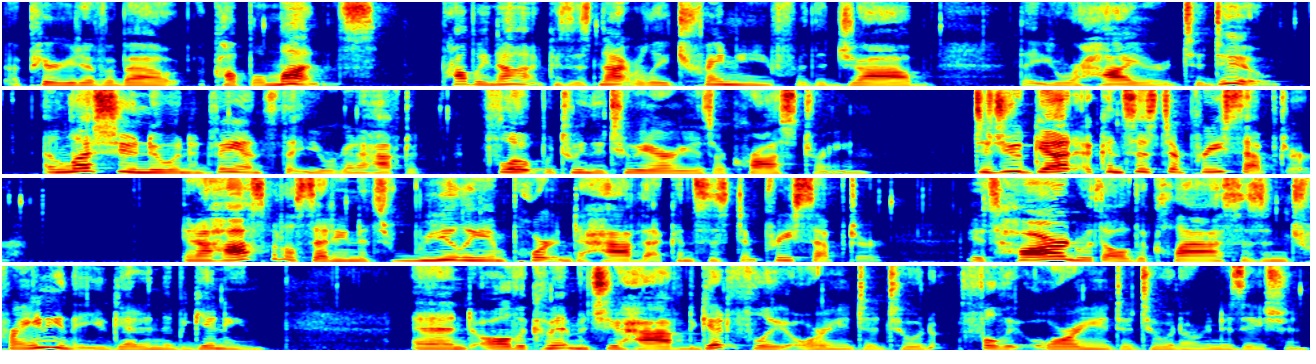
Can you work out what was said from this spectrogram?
a period of about a couple months? Probably not, because it's not really training you for the job that you were hired to do, unless you knew in advance that you were going to have to float between the two areas or cross train. Did you get a consistent preceptor? In a hospital setting, it's really important to have that consistent preceptor. It's hard with all the classes and training that you get in the beginning and all the commitments you have to get fully oriented to an fully oriented to an organization.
